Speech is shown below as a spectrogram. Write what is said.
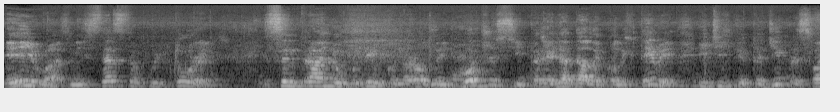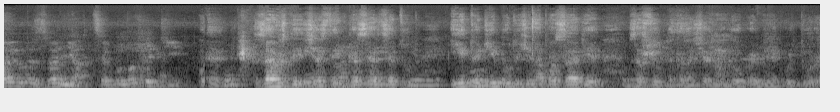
Києва, з Міністерства культури, з центрального будинку народної творчості, переглядали колективи і тільки тоді присвоїли звання. Це було тоді. Завжди частинка серця тут. І тоді, будучи на посаді заступника начальника управління культури,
